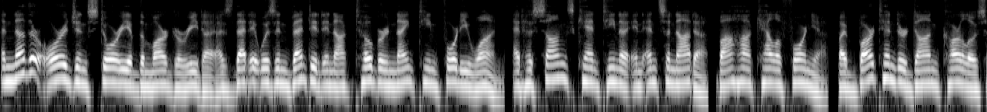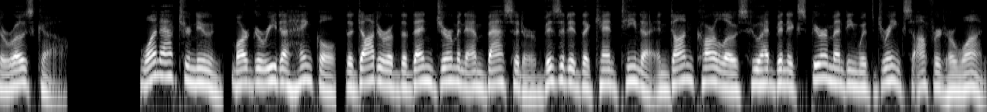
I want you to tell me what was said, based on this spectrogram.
Another origin story of the margarita is that it was invented in October 1941, at Hussong's Cantina in Ensenada, Baja California, by bartender Don Carlos Orozco. One afternoon, Margarita Henkel, the daughter of the then German ambassador visited the cantina and Don Carlos who had been experimenting with drinks offered her one.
